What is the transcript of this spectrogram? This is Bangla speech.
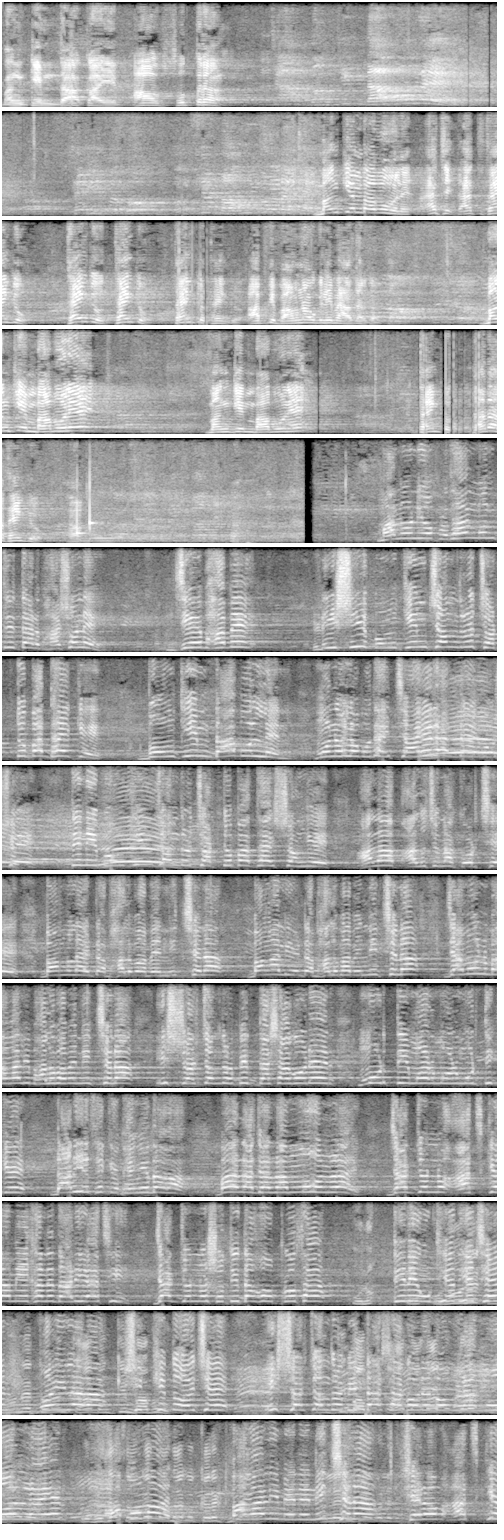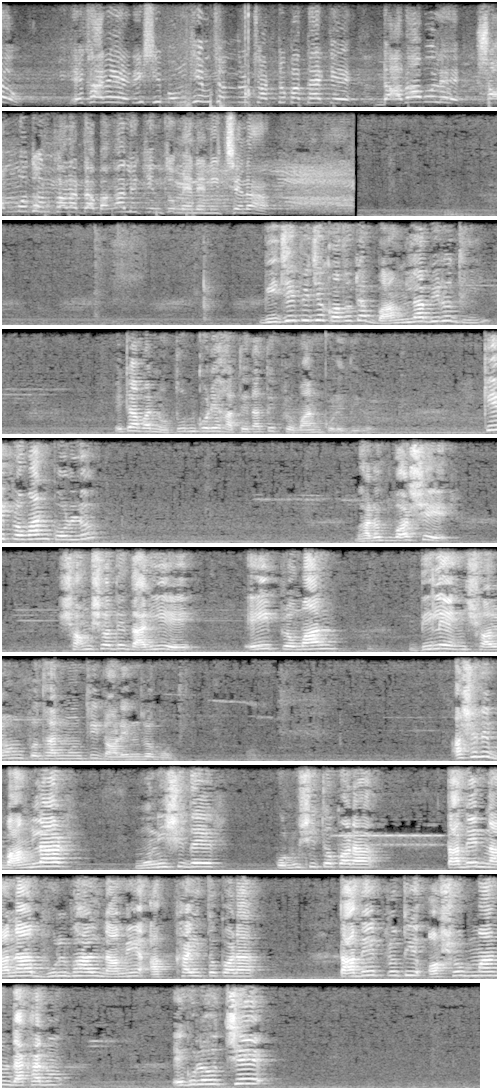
बंकिम दा का ये भाव सूत्र बंकिम बाबू बोले अच्छा अच्छा thank you thank you thank you thank you thank you आपकी भावनाओं के लिए मैं आदर करता हूं बंकिम बाबू ने बंकिम बाबू ने थैंक यू दादा थैंक यू हाँ মাননীয় প্রধানমন্ত্রী তার ভাষণে যেভাবে ঋষি বঙ্কিমচন্দ্র চট্টোপাধ্যায়কে বঙ্কিম দা বললেন। মনে হলো বোধহয় চায়ের আড্ডায় বসে। তিনি বঙ্কিমচন্দ্র চট্টোপাধ্যায়ের সঙ্গে আলাপ আলোচনা করছে। বাংলা এটা ভালোভাবে নিচ্ছে না, বাঙালি এটা ভালোভাবে নিচ্ছে না। যেমন বাঙালি ভালোভাবে নিচ্ছে না, ঈশ্বরচন্দ্র বিদ্যাসাগরের মূর্তি মর্মর মূর্তিকে দাঁড়িয়ে থেকে ভেঙে দেওয়া। বা রাজা রামমোহন রায় যার জন্য আজকে আমি এখানে দাঁড়িয়ে আছি যার জন্য সতীদাহ প্রথা তিনি উঠিয়ে দিয়েছেন। মহিলারা শিক্ষিত হয়েছে। ঈশ্বরচন্দ্র বিদ্যাসাগর এবং রামমোহন রায়ের অপমান বাঙালি মেনে নিচ্ছে না। সেরম আজকেও এখানে ঋষি বঙ্কিমচন্দ্র চট্টোপাধ্যায়কে দাদা বলে সম্বোধন করাটা বাঙালি কিন্তু মেনে নিচ্ছে না। বিজেপি যে কতটা বাংলা বিরোধী, এটা আবার নতুন করে হাতে নাতে প্রমাণ করে দিল। কে প্রমাণ করল? ভারতবর্ষের সংসদে দাঁড়িয়ে এই প্রমাণ দিলেন স্বয়ং প্রধানমন্ত্রী নরেন্দ্র মোদী। আসলে বাংলার মনীষীদের কলুষিত করা, তাদের নানা ভুলভাল নামে আখ্যায়িত করা তাদের প্রতি অসম্মান দেখানো, এগুলো হচ্ছে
